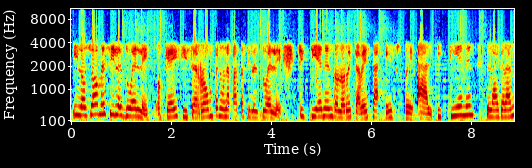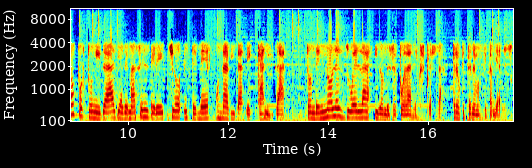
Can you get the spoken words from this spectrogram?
y los hombres sí les duele, ¿ok? Si se rompen una pata sí les duele, si tienen dolor de cabeza es real y tienen la gran oportunidad y además el derecho de tener una vida de calidad donde no les duela y donde se puedan expresar. Creo que tenemos que cambiar eso.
